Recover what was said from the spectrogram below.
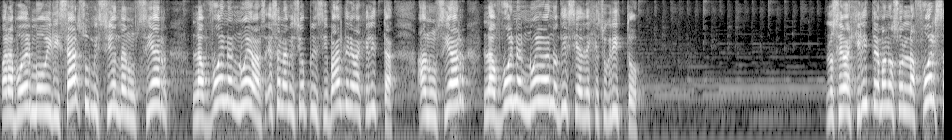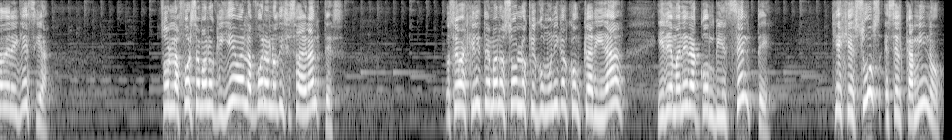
para poder movilizar su misión de anunciar las buenas nuevas. Esa es la misión principal del evangelista, anunciar las buenas nuevas noticias de Jesucristo. Los evangelistas, hermanos, son la fuerza de la iglesia. Son la fuerza, hermano, que llevan las buenas noticias adelante. Los evangelistas, hermanos, son los que comunican con claridad y de manera convincente que Jesús es el camino,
